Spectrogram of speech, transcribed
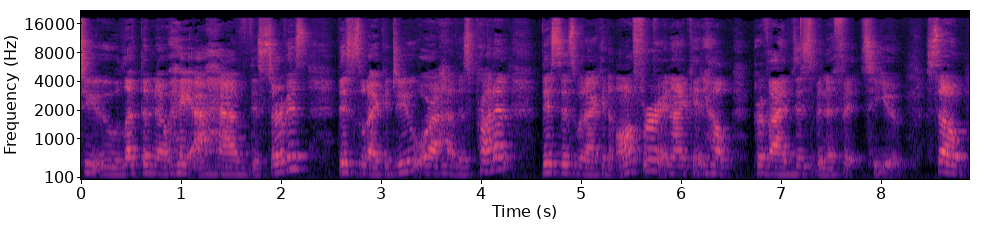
to let them know, hey, I have this service. This is what I could do, or I have this product. This is what I can offer, and I can help provide this benefit to you. So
